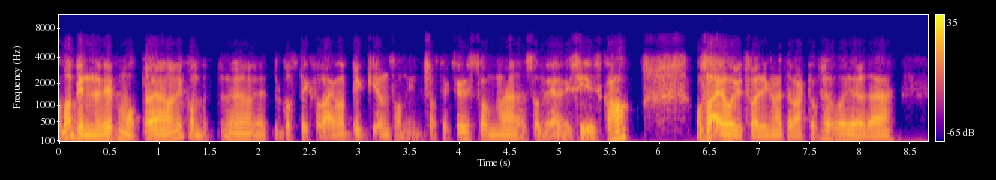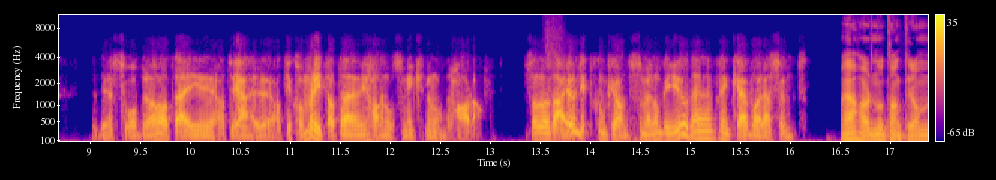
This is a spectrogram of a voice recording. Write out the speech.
Og Da begynner vi på en måte, og vi kommet eh, et godt stykke på vei å bygge en sånn infrastruktur som, eh, som vi, sier vi skal ha. Og så er jo utfordringen etter hvert å prøve å gjøre det, det så bra at, er, at, vi er, at vi kommer dit at vi har noe som ikke noen andre har. da. Så det er jo litt konkurranse mellom byer, og det tenker jeg bare er sunt. Ja, har du noen tanker om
